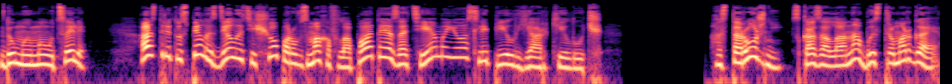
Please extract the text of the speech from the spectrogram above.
Думаю, мы у цели». Астрид успела сделать еще пару взмахов лопатой, а затем ее ослепил яркий луч. «Осторожней!» — сказала она, быстро моргая.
